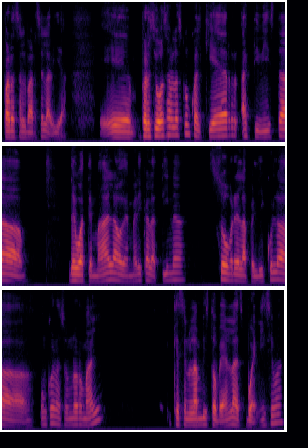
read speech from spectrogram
para salvarse la vida. Eh, pero si vos hablas con cualquier activista de Guatemala o de América Latina sobre la película Un corazón normal, que si no la han visto, véanla, es buenísima.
